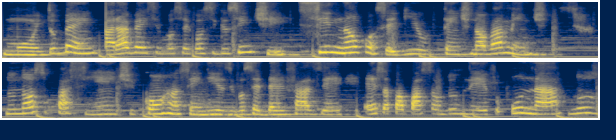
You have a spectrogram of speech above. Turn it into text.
Muito bem, parabéns se você conseguiu sentir. Se não conseguiu, tente novamente. No nosso paciente com hanseníase, você deve fazer essa palpação do nervo ulnar nos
